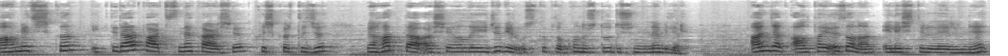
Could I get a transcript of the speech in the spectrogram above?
Ahmet Şık'ın iktidar partisine karşı kışkırtıcı ve hatta aşağılayıcı bir üslupla konuştuğu düşünülebilir. Ancak Alpay Özalan eleştirilerini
